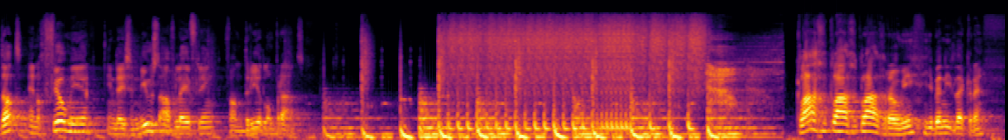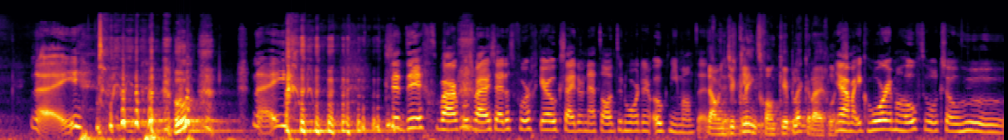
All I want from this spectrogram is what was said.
Dat en nog veel meer in deze nieuwste aflevering van Triathlon Praat. Klagen, klagen, klagen, Romy. Je bent niet lekker, hè? Nee. Hoe? Nee. ik zit dicht, maar volgens mij zei dat vorige keer ook, zeiden we net al, en toen hoorde er ook niemand het. Ja, want je Dus- klinkt gewoon kip lekker eigenlijk. Ja, maar ik hoor in mijn hoofd, hoor ik zo... "Huh."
